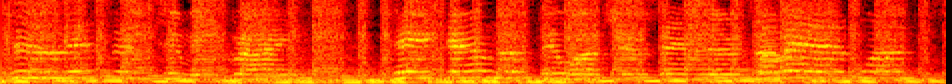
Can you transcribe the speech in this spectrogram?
to listen to me grind? Take down the film watchers and nerds all at once.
